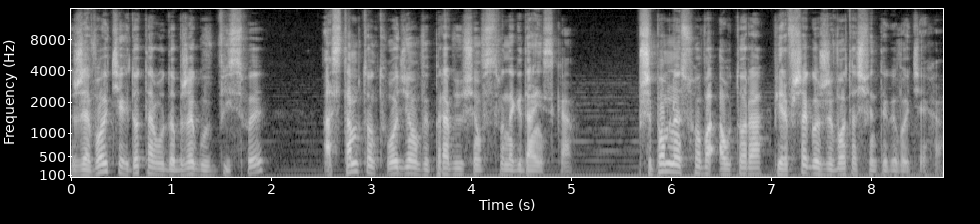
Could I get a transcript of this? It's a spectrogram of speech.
że Wojciech dotarł do brzegów Wisły, a stamtąd łodzią wyprawił się w stronę Gdańska. Przypomnę słowa autora pierwszego żywota świętego Wojciecha.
